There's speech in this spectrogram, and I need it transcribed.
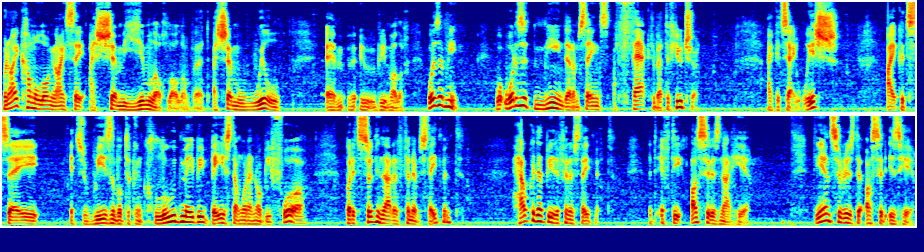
When I come along and I say Hashem Yimloch La'olam Ved, Hashem will um, be Malach. What does that mean? What, what does it mean that I'm saying a fact about the future? I could say I wish. I could say it's reasonable to conclude, maybe based on what I know before, but it's certainly not a definitive statement. How could that be a definitive statement if the Asid is not here? The answer is the Asid is here.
